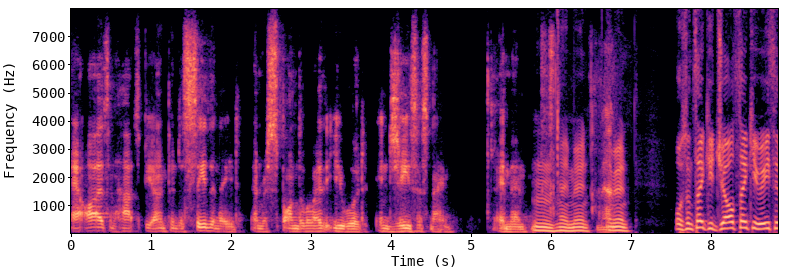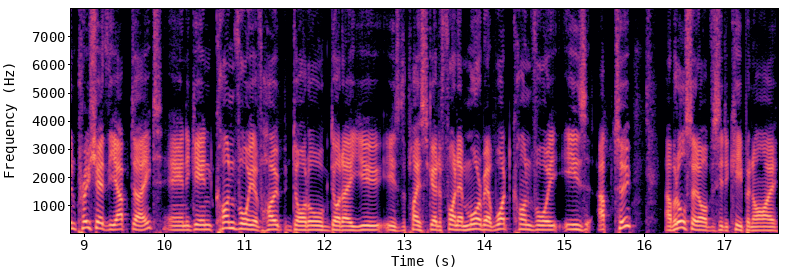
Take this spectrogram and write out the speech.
our eyes and hearts be open to see the need and respond the way that you would. In Jesus' name, amen. Mm, amen. amen. Amen. Awesome. Thank you, Joel. Thank you, Ethan. Appreciate the update. And again, convoyofhope.org.au is the place to go to find out more about what Convoy is up to, uh, but also obviously to keep an eye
